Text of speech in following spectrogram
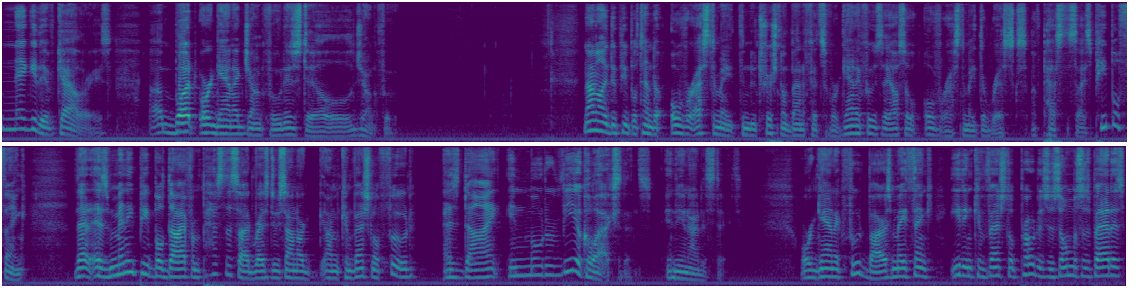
negative calories. Uh, but organic junk food is still junk food. Not only do people tend to overestimate the nutritional benefits of organic foods, they also overestimate the risks of pesticides. People think that as many people die from pesticide residues on, our, on conventional food as die in motor vehicle accidents in the United States. Organic food buyers may think eating conventional produce is almost as bad as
